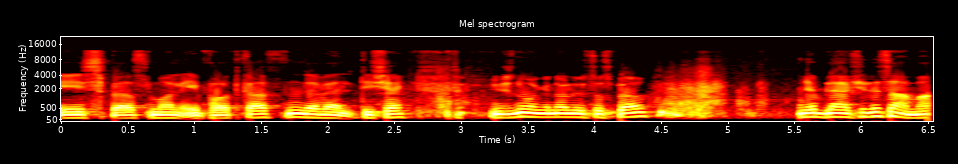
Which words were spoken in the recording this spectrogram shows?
i spørsmål i podkasten. Det er veldig kjekt. Hvis noen har lyst til å spørre Det blir ikke det samme.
